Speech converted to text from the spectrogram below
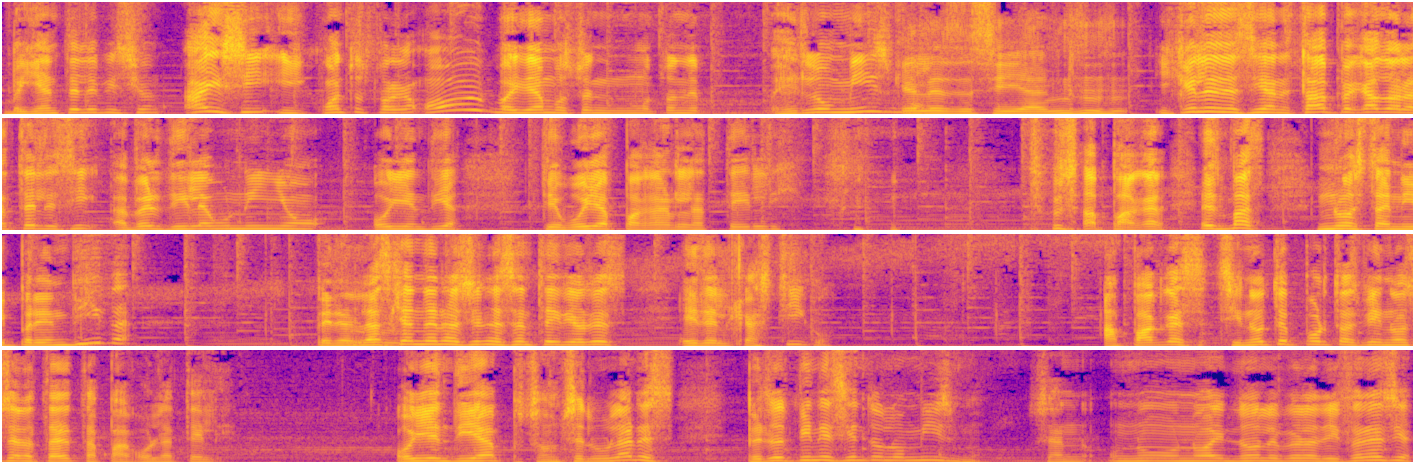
veían televisión. Ay, sí, ¿y cuántos programas? Oh, veíamos un montón de... Es lo mismo. ¿Qué les decían? ¿Y qué les decían? Estaba pegado a la tele, sí. A ver, dile a un niño hoy en día, te voy a apagar la tele. pues apagar. Es más, no está ni prendida. Pero en las generaciones anteriores era el castigo. Apagas, si no te portas bien, no hace la tele, te apago la tele. Hoy en día pues, son celulares, pero viene siendo lo mismo. O sea, no, no, no, hay, no le veo la diferencia.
